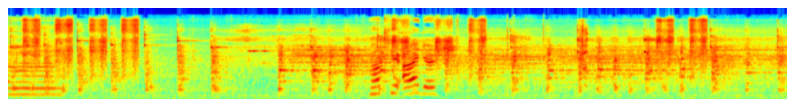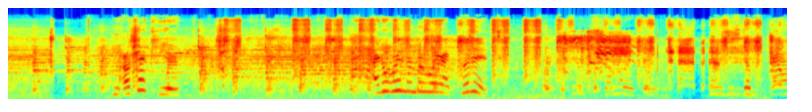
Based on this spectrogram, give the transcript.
Um. Not here either. I'll check here. I don't remember where I put it. This is the How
